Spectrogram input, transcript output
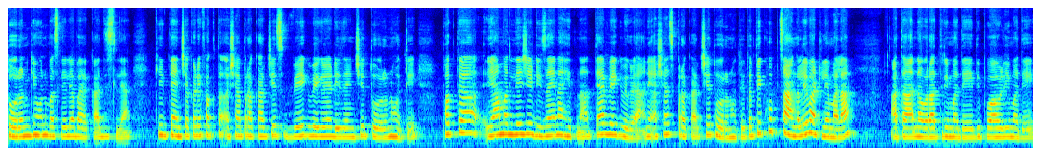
तोरण घेऊन बसलेल्या बायका दिसल्या की त्यांच्याकडे फक्त अशा प्रकारचेच वेगवेगळ्या डिझाईनचे तोरण होते. फक्त यामधले जे डिझाईन आहेत ना त्या वेगवेगळ्या आणि अशाच प्रकारचे तोरण होते. तर ते खूप चांगले वाटले मला. आता नवरात्रीमध्ये दीपावळीमध्ये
